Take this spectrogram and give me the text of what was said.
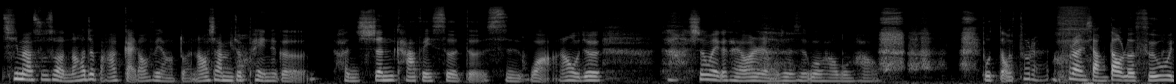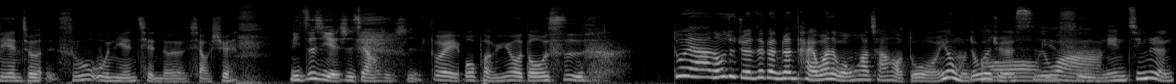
起码宿舍，然后就把它改到非常短，然后下面就配那个很深咖啡色的丝袜。然后我就 身为一个台湾人，我真的是问号问号，不懂。突然突然想到了十五年前，十五年前的小轩。你自己也是这样，是不是？对我朋友都是。对啊，然后就觉得这个跟台湾的文化差好多，因为我们就会觉得丝袜年轻人。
